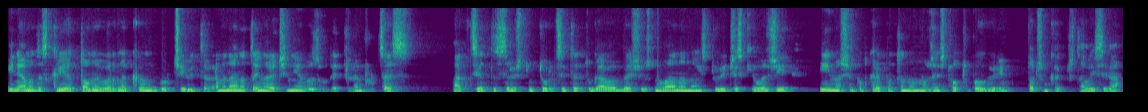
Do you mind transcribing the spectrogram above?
И няма да скрия, то ме върна към горчивите времена на тъй наречения възродителен процес. Акцията срещу турците тогава беше основана на исторически лъжи и имаше подкрепата на мнозинството българи, точно както става и сега.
